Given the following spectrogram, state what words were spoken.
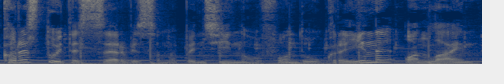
Користуйтесь сервісами Пенсійного фонду України онлайн.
